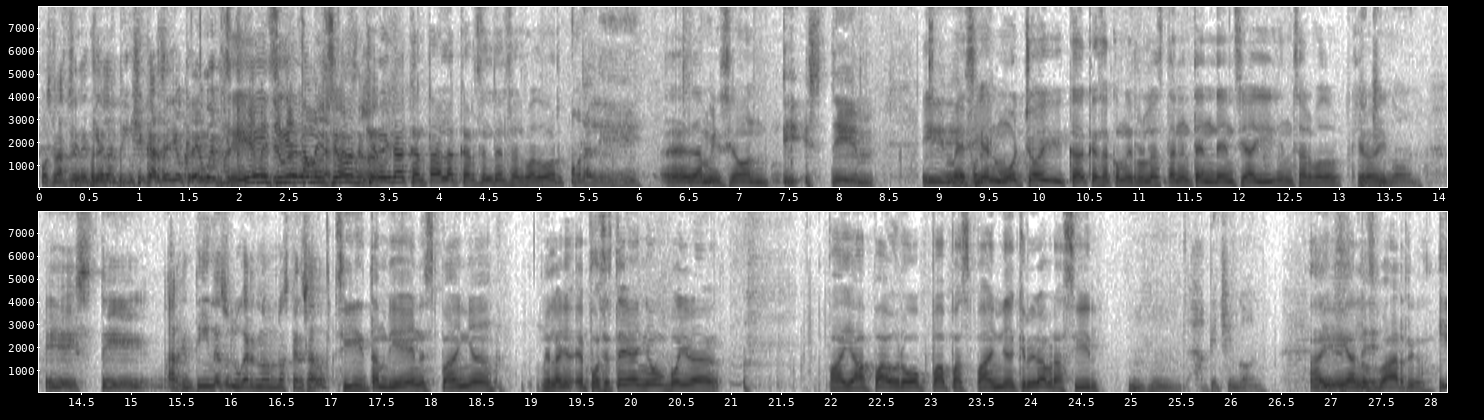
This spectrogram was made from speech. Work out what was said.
Pues vas a tener que ir a la pinche cárcel, yo creo, güey. Sí, sí, es la misión. Quiero ir a cantar a la cárcel de El Salvador. Órale. Es la misión. Eh, Este. eh, Me siguen mucho y cada que saco mis rolas están en tendencia ahí en Salvador. Qué Quiero ir. chingón. Este, Argentina, esos lugares no, no has pensado. Sí, también España. El año, eh, pues este año voy a ir a, para allá, para Europa, para España. Quiero ir a Brasil, Ah, qué chingón. Ahí a los Este, barrios. Y,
